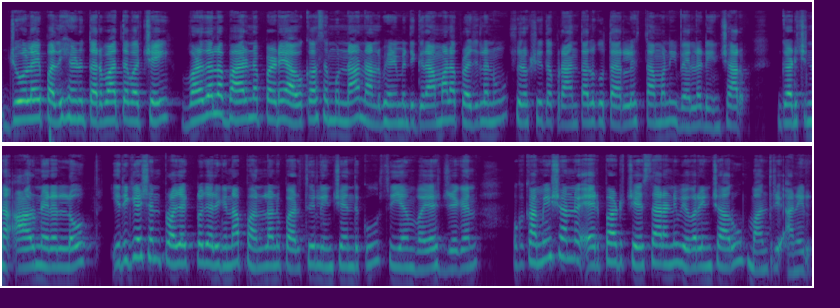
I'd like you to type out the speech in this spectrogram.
జూలై పదిహేను తర్వాత వచ్చే వరదల బారిన పడే అవకాశం ఉన్న నలభై ఎనిమిది గ్రామాల ప్రజలను సురక్షిత ప్రాంతాలకు తరలిస్తామని వెల్లడించారు. గడిచిన ఆరు నెలల్లో ఇరిగేషన్ ప్రాజెక్టులో జరిగిన పనులను పరిశీలించేందుకు సీఎం వైఎస్ జగన్ ఒక కమిషన్ను ఏర్పాటు చేశారని వివరించారు మంత్రి అనిల్.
